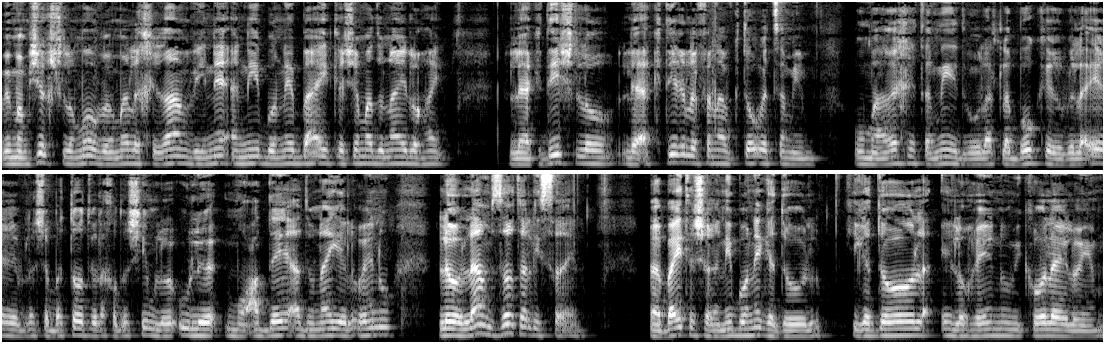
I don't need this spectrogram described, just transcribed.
וממשיך שלמה ואומר לחירם, והנה אני בונה בית לשם אדוני אלוהי, להקדיש לו, להקטיר לפניו קטורת צמים. ומערכת תמיד, ועולת לבוקר ולערב, לשבתות ולחודשים ולמועדי אדוני אלוהינו, לעולם זאת על ישראל. והבית אשר אני בונה גדול, כי גדול אלוהינו מכל האלוהים.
